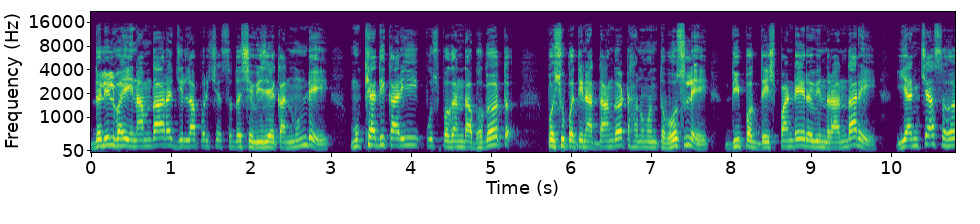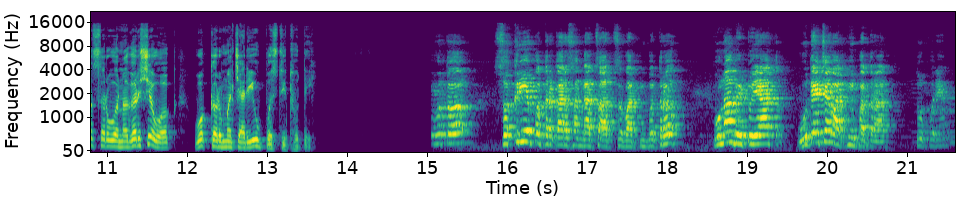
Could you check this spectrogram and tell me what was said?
दलीलभाई इनामदार जिल्हा परिषद सदस्य विजयकांत मुंडे मुख्याधिकारी पुष्पगंधा भगत पशुपतीनाथ दांगट हनुमंत भोसले दीपक देशपांडे रवींद्र अंधारे यांच्यासह सर्व नगरसेवक व कर्मचारी उपस्थित होते. होतं सक्रिय पत्रकार संघाचं आजचं बातमीपत्र. पुन्हा भेटूयात उद्याच्या बातमीपत्रात. तोपर्यंत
